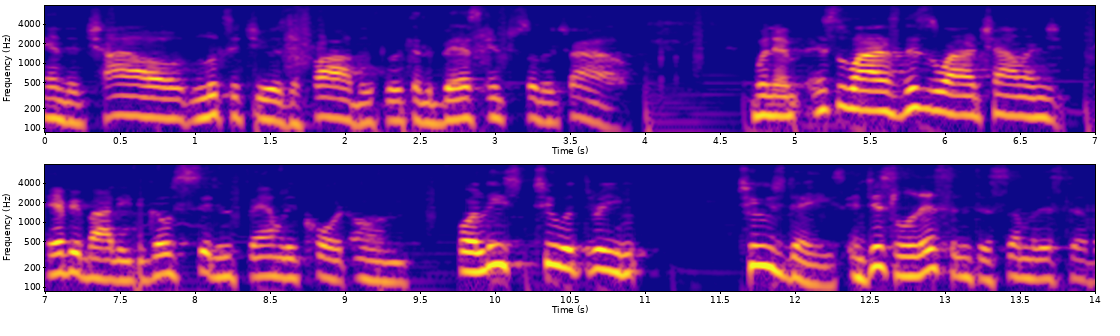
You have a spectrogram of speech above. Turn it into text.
and the child looks at you as the father, so it's in the best interest of the child." When this is why this is why I challenge everybody to go sit in family court on for at least two or three Tuesdays and just listen to some of this stuff.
